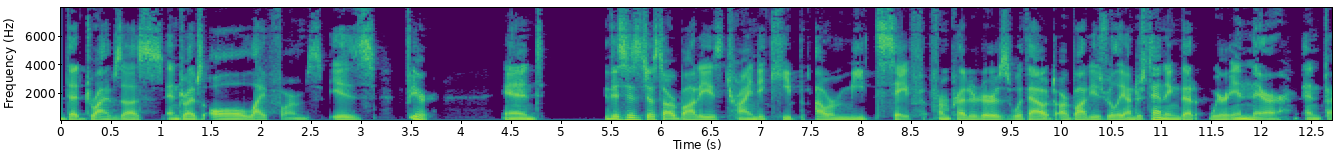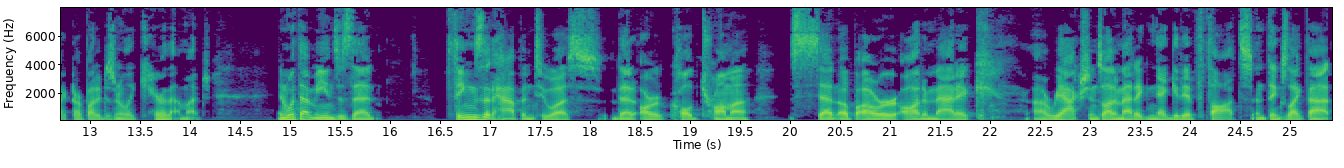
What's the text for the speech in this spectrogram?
that drives us and drives all life forms is fear. And this is just our bodies trying to keep our meat safe from predators without our bodies really understanding that we're in there. In fact, our body doesn't really care that much. And what that means is that things that happen to us that are called trauma set up our automatic uh, reactions, automatic negative thoughts, and things like that.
